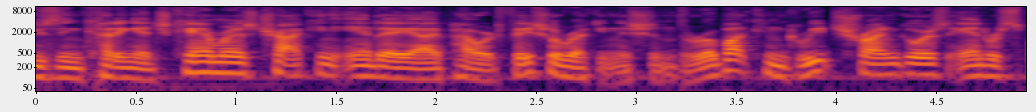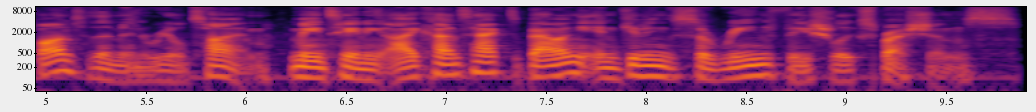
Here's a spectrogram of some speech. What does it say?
Using cutting edge cameras, tracking, and AI powered facial recognition, the robot can greet shrinegoers and respond to them in real time, maintaining eye contact, bowing, and giving serene facial expressions.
